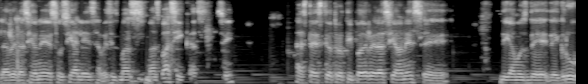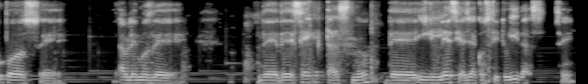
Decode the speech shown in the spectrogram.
las relaciones sociales a veces más, más básicas, ¿sí? Hasta este otro tipo de relaciones, eh, digamos, de grupos, hablemos de, de, sectas, ¿no? de iglesias ya constituidas. ¿sí?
